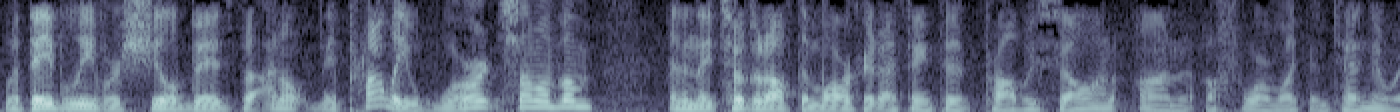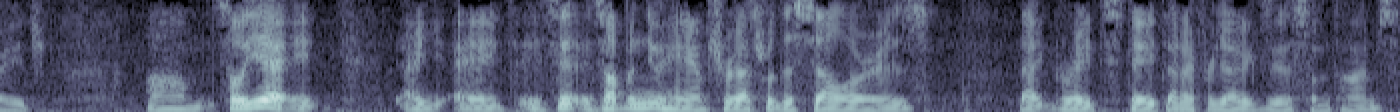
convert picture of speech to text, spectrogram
what they believe were shill bids, but I don't. They probably weren't some of them. And then they took it off the market. I think to probably sell on, on a forum like Nintendo Age. Um, so yeah, it, I, it's it's it's up in New Hampshire. That's where the seller is. That great state that I forget exists sometimes.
